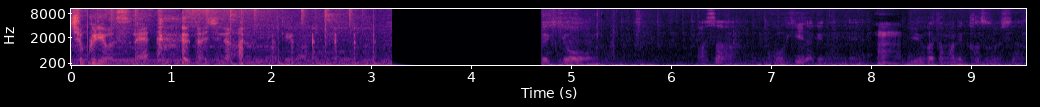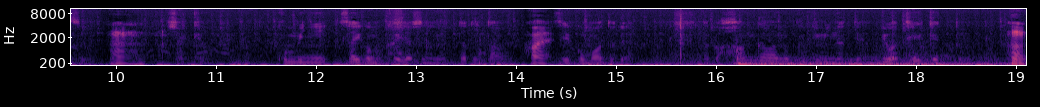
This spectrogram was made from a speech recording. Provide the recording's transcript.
食料ですね。大事な。今日朝コーヒーだけ飲んで。うん夕方まで活動してたんですよ。うん。借金。コンビニ最後の買い出しに乗った途端はい。セイコーマートでなんかハンガーノック気味になって要は低血糖うん。も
